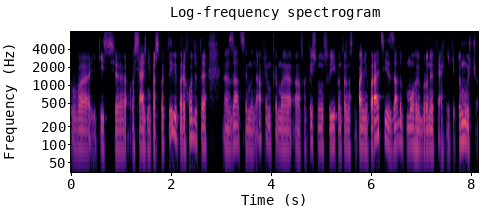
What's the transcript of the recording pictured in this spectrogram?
в якійсь е, осяжній перспективі переходити за цими напрямками, фактично у свої контрнаступальні операції за допомогою бронетехніки, тому що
